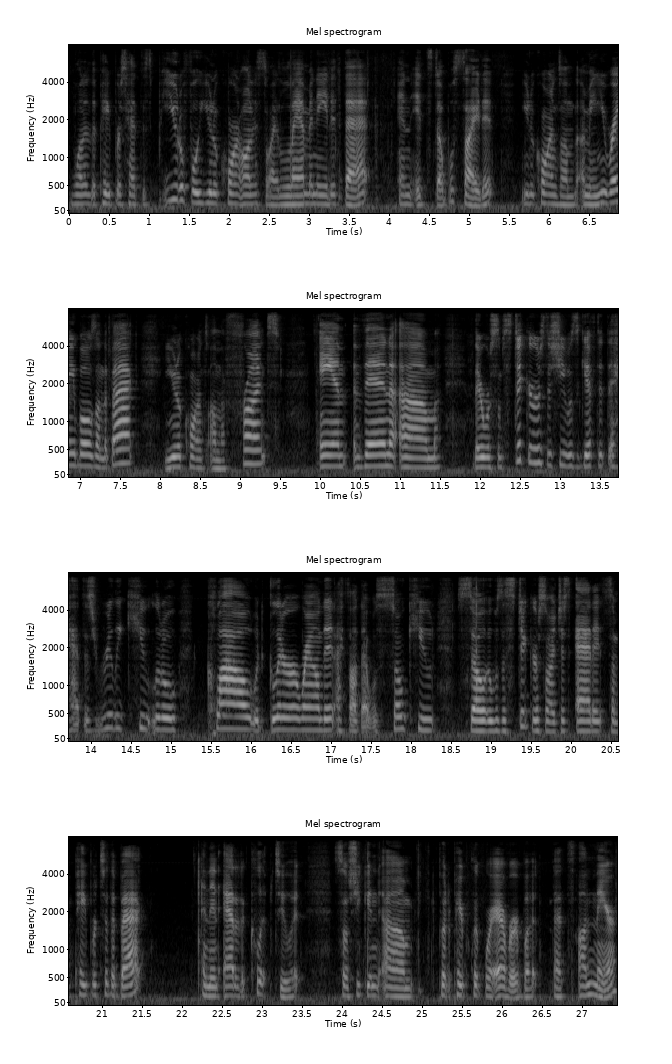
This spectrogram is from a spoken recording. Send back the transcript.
one of the papers had this beautiful unicorn on it, so I laminated that, and it's double-sided. Unicorns on, the, I mean, you rainbows on the back, unicorns on the front, and then um, there were some stickers that she was gifted that had this really cute little cloud with glitter around it. I thought that was so cute. So it was a sticker, so I just added some paper to the back and then added a clip to it. So she can um, put a paper clip wherever, but that's on there.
